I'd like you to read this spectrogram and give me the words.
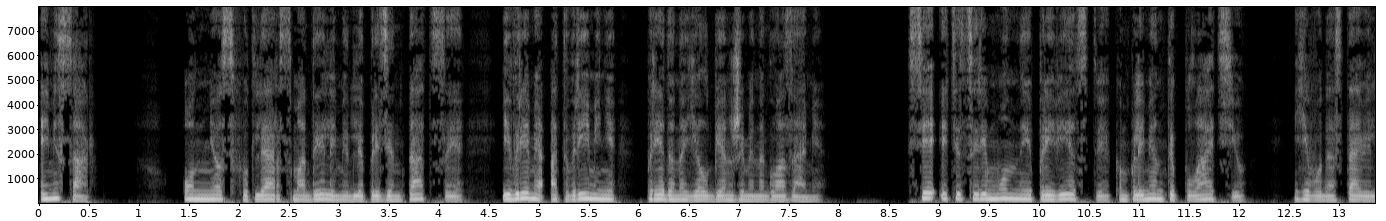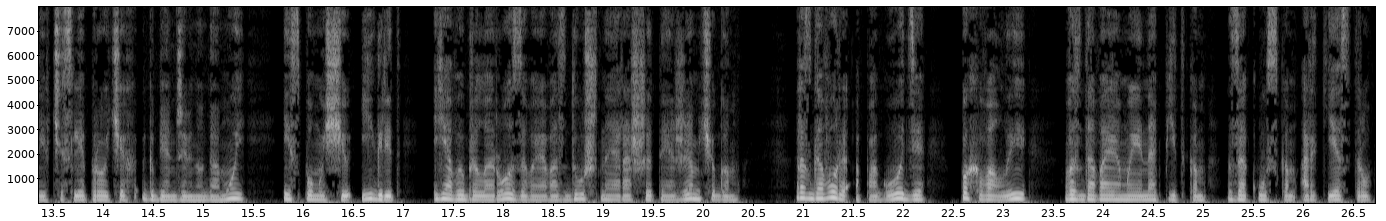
эмиссар, он нес футляр с моделями для презентации и время от времени преданно ел Бенджамина глазами. Все эти церемонные приветствия, комплименты платью его доставили в числе прочих к Бенджамину домой, и с помощью Игрит я выбрала розовое, воздушное, расшитое жемчугом, разговоры о погоде, похвалы, воздаваемые напиткам, закускам, оркестру,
